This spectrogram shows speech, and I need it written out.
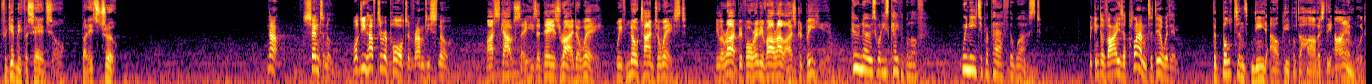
Forgive me for saying so, but it's true. Now, Sentinel, what do you have to report of Ramsay Snow? My scouts say he's a day's ride away. We've no time to waste. He'll arrive before any of our allies could be here. Who knows what he's capable of? We need to prepare for the worst. We can devise a plan to deal with him. The Boltons need our people to harvest the ironwood.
